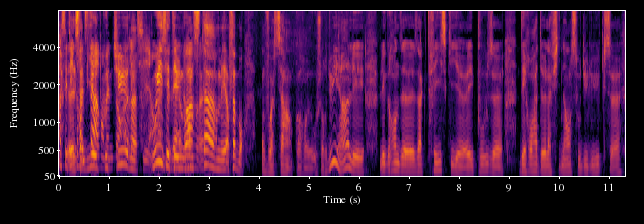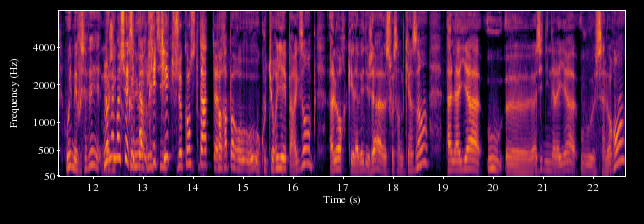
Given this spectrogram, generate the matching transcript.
Oh, c'était une euh, grande s'habiller star haute en même temps, couture. Arletty, hein. oui, c'était une avoir, grande euh, star, mais enfin bon, on voit ça encore euh, aujourd'hui. Hein, les les grandes euh, actrices qui euh, épousent euh, des rois de la finance ou du luxe. Oui, mais vous savez, Non, non, j'ai moi, je- c'est pas une critique, je constate. Par rapport au, au- au couturier, par exemple, alors qu'elle avait déjà euh, 75 ans, Alaya ou euh, Azedine Alaya ou Saint-Laurent,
